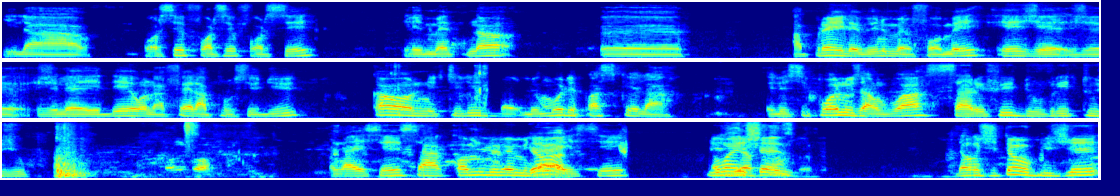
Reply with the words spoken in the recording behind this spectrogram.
il a forcé, forcé, forcé. Et maintenant, euh, après, il est venu m'informer et je, je, je l'ai aidé. On a fait la procédure. Quand on utilise le mot de passe que là, et le support nous envoie, ça refuse d'ouvrir toujours. Donc, bon, on a essayé ça comme lui-même il a essayé. une chaise. Donc, j'étais obligé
